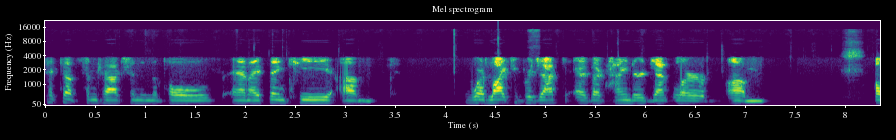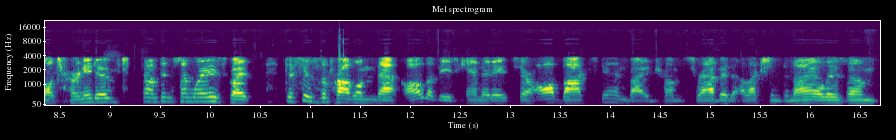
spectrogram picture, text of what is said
picked up some traction in the polls, and I think he um, would like to project as a kinder, gentler um, alternative to Trump in some ways. But this is the problem that all of these candidates are all boxed in by Trump's rabid election denialism.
